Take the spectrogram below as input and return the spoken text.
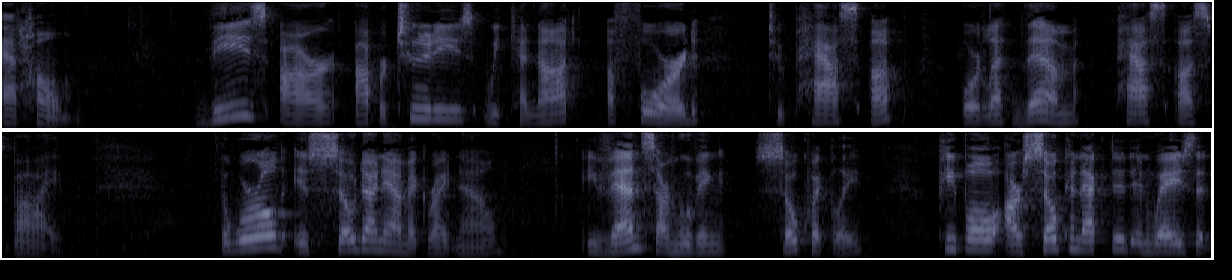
at home. These are opportunities we cannot afford to pass up or let them pass us by. The world is so dynamic right now. Events are moving so quickly. People are so connected in ways that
